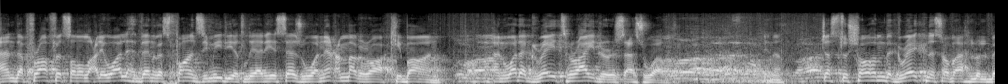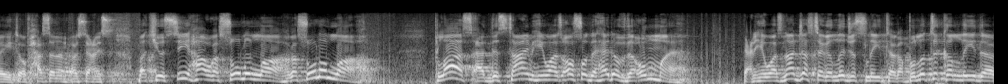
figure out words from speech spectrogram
And the Prophet ﷺ then responds immediately and he says, وَنِعْمَ الرَّاكِبَانِ And what a great riders as well. You know, just to show him the greatness of Ahlul Bayt, of Hassan and Hussein. But you see how Rasulullah, Rasulullah, plus at this time he was also the head of the Ummah. And he was not just a religious leader, a political leader.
